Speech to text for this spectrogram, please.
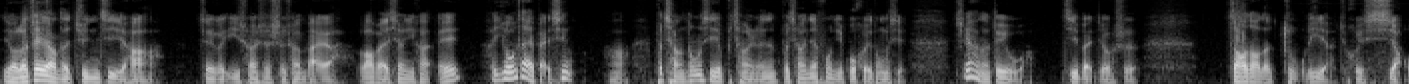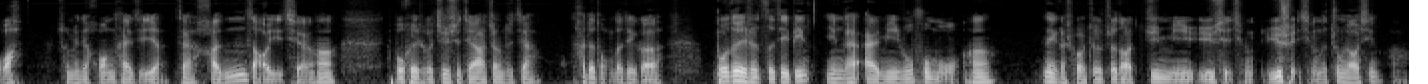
有了这样的军纪哈，这个一传十，十传百呀。老百姓一看，哎，还优待百姓啊，不抢东西，不抢人，不强奸妇女，不毁东西，这样的队伍基本就是遭到的阻力啊就会小啊。说明这皇太极啊，在很早以前哈，不愧是个军事家、政治家，他就懂得这个部队是子弟兵，应该爱民如父母啊。那个时候就知道军民鱼水情、鱼水情的重要性啊，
